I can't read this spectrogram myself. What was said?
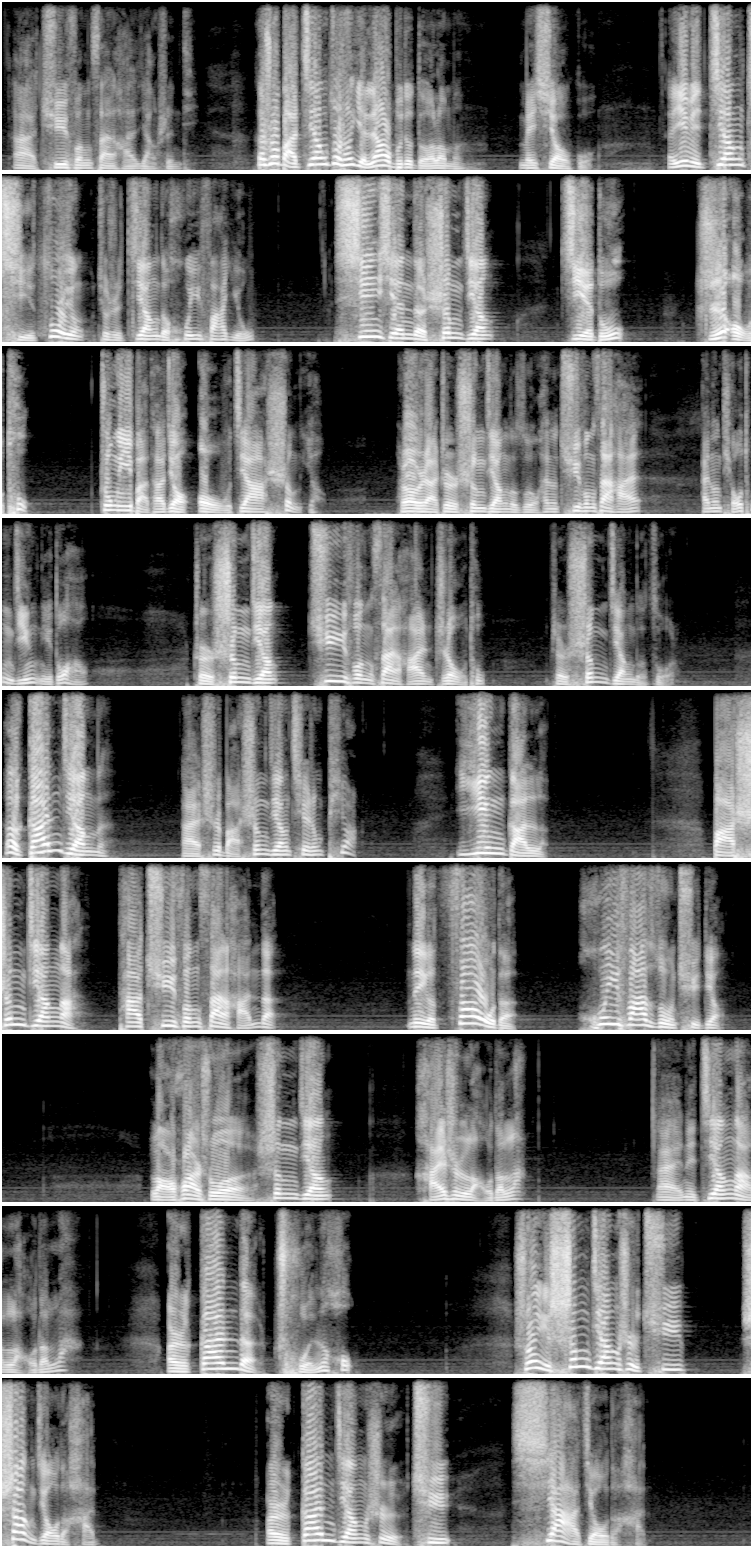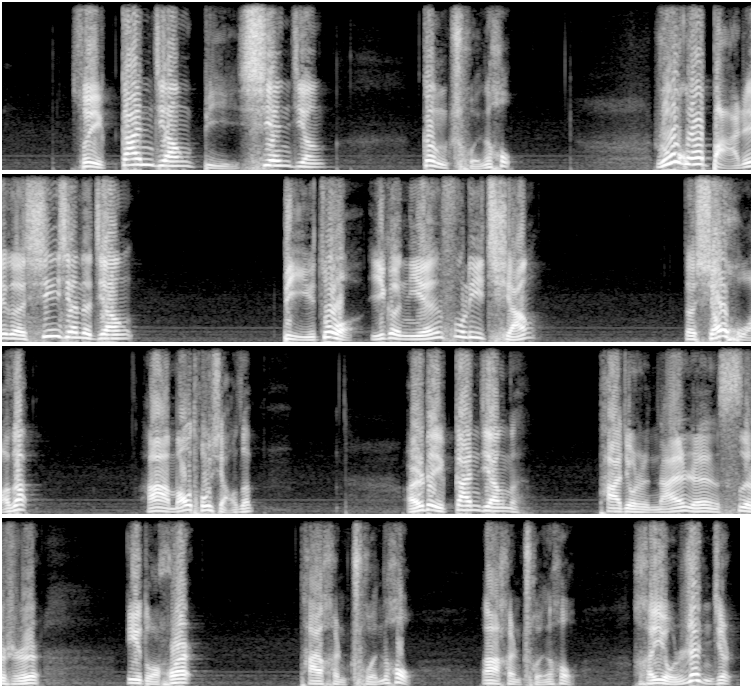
啊，驱风散寒养身体。那说把姜做成饮料不就得了吗？没效果，因为姜起作用就是姜的挥发油，新鲜的生姜解毒止呕吐。中医把它叫呕加圣药，是不是？啊？这是生姜的作用，还能驱风散寒，还能调痛经，你多好！这是生姜驱风散寒止呕吐，这是生姜的作用。那干姜呢？哎，是把生姜切成片儿，阴干了，把生姜啊，它驱风散寒的那个燥的挥发的作用去掉。老话说：“生姜还是老的辣。”哎，那姜啊，老的辣，而干的醇厚。所以生姜是驱上焦的寒，而干姜是驱下焦的寒。所以干姜比鲜姜更醇厚。如果把这个新鲜的姜，比作一个年富力强的小伙子，啊，毛头小子。而这干姜呢，它就是男人四十一朵花，它很醇厚，啊，很醇厚，很有韧劲儿。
